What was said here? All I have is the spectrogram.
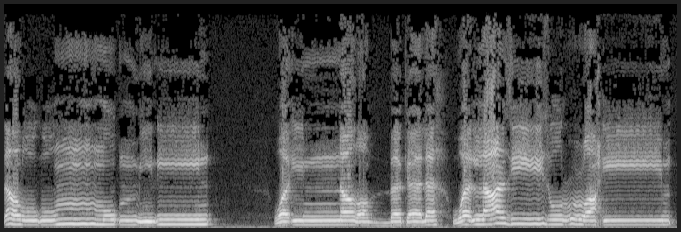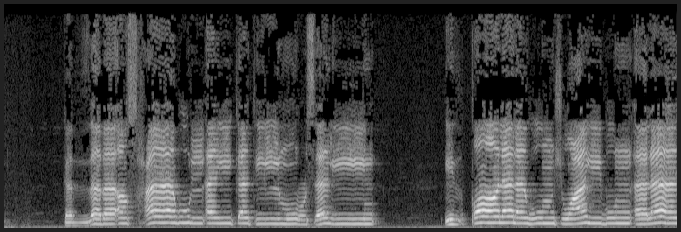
اكثرهم مؤمنين وان ربك لهو العزيز الرحيم كذب أصحاب الأيكة المرسلين. إذ قال لهم شعيب ألا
